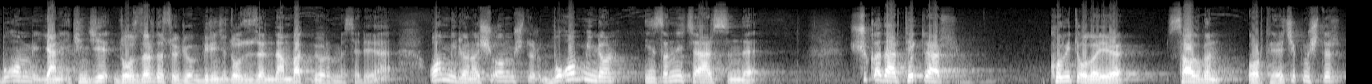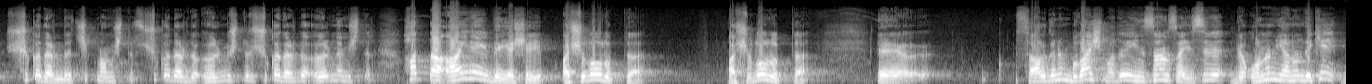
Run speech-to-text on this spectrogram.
Bu 10 mi- yani ikinci dozları da söylüyorum. Birinci doz üzerinden bakmıyorum meseleye. 10 milyon aşı olmuştur. Bu 10 milyon insanın içerisinde şu kadar tekrar Covid olayı salgın ortaya çıkmıştır. Şu kadarında çıkmamıştır. Şu kadar da ölmüştür. Şu kadar da ölmemiştir. Hatta aynı evde yaşayıp aşılı olup da aşılı olup da e, salgının bulaşmadığı insan sayısı ve onun yanındaki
